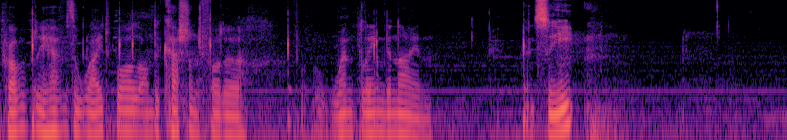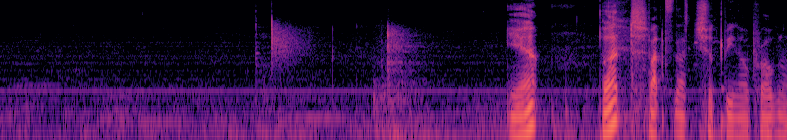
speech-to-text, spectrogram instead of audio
probably have the white ball on the cushion for the when playing the nine. Let's see. Yeah, but But that should be no problem.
